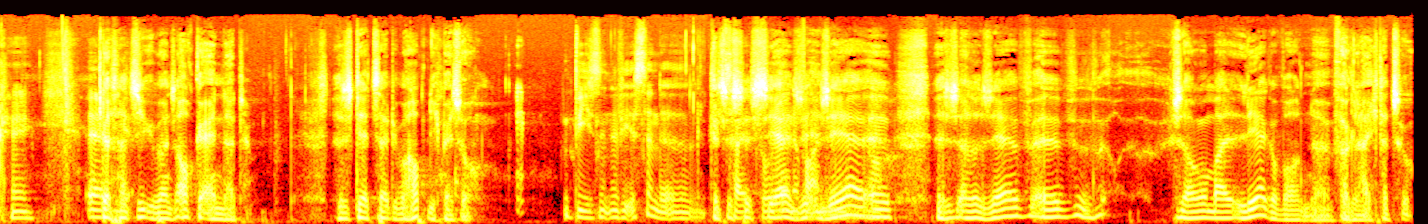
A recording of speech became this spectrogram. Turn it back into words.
Okay. Äh, Das hat sich übrigens auch geändert. Das ist derzeit überhaupt nicht mehr so. wie, sind, wie ist denn der, die Das ist, Zeit ist so, sehr, sehr, äh, es ist also sehr, äh, sagen wir mal, leer geworden äh, im Vergleich dazu.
